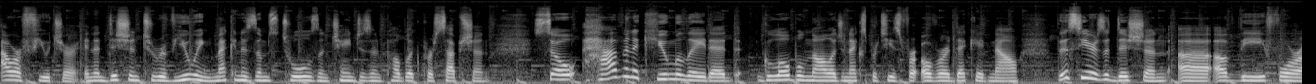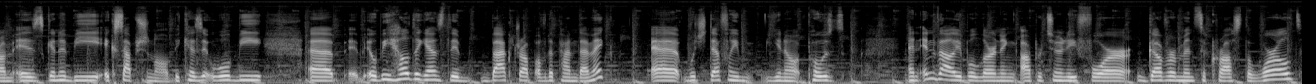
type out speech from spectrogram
our future, in addition to reviewing mechanisms, tools, and changes in public perception. So, having accumulated global knowledge and expertise for over a decade now, this year's edition uh, of the forum is going to be exceptional because it will be uh, it will be held against the backdrop of the pandemic, uh, which definitely you know posed an invaluable learning opportunity for governments across the world.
